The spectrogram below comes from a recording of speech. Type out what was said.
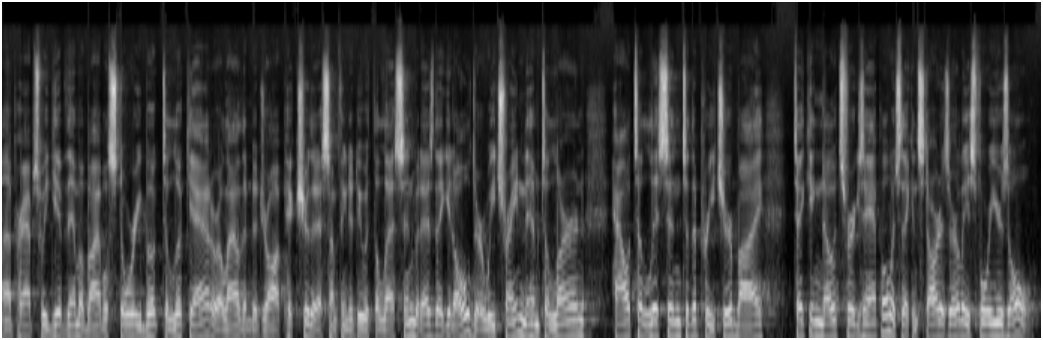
uh, perhaps we give them a Bible storybook to look at or allow them to draw a picture that has something to do with the lesson. But as they get older, we train them to learn how to listen to the preacher by taking notes, for example, which they can start as early as four years old.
